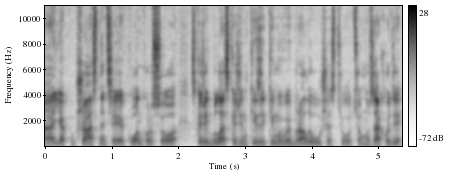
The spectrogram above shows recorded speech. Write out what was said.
е, як учасниці конкурсу. Скажіть, будь ласка, жінки, з якими ви брали участь у цьому заході,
